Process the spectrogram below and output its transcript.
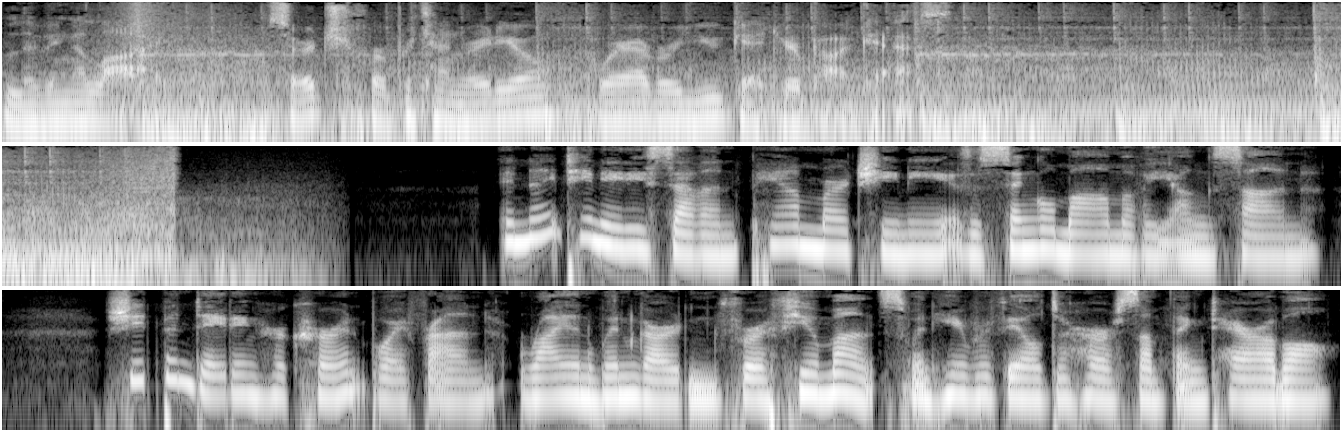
living a lie. Search for Pretend Radio wherever you get your podcasts. In 1987, Pam Marchini is a single mom of a young son. She'd been dating her current boyfriend, Ryan Wingerden, for a few months when he revealed to her something terrible.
